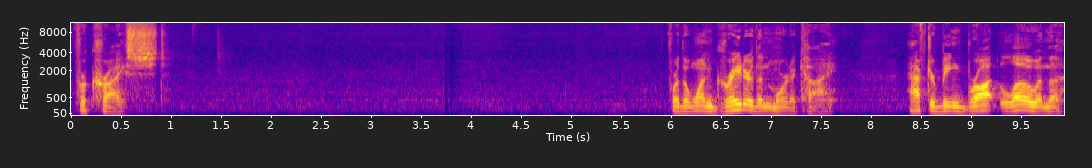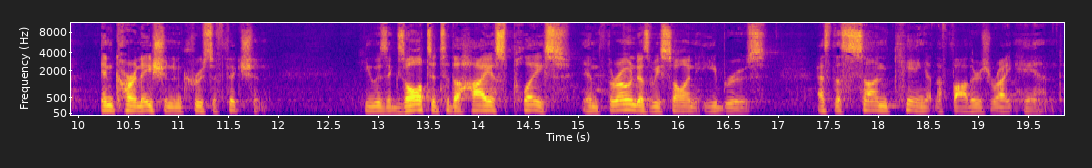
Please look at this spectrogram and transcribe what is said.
for Christ. for the one greater than Mordecai after being brought low in the incarnation and crucifixion. He was exalted to the highest place, enthroned, as we saw in Hebrews, as the Son King at the Father's right hand.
